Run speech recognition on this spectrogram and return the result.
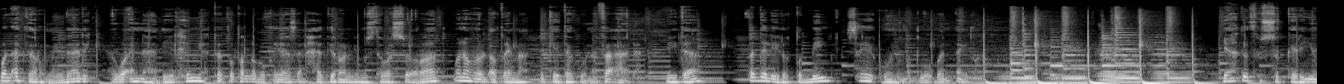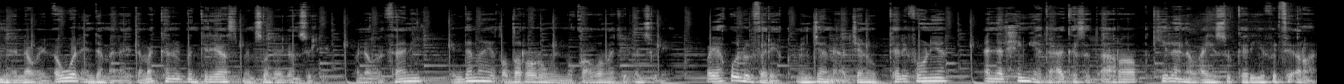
والأكثر من ذلك هو أن هذه الحمية تتطلب قياسا حذرا لمستوى السعرات ونوع الأطعمة لكي تكون فعالة. لذا فالدليل الطبي سيكون مطلوبا أيضا. يحدث السكري من النوع الأول عندما لا يتمكن البنكرياس من صنع الأنسولين. والنوع الثاني عندما يتضرر من مقاومة الأنسولين. ويقول الفريق من جامعة جنوب كاليفورنيا أن الحمية عكست أعراض كلا نوعي السكري في الفئران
